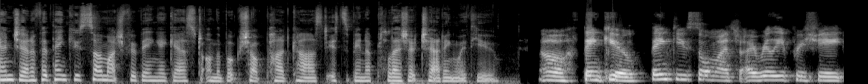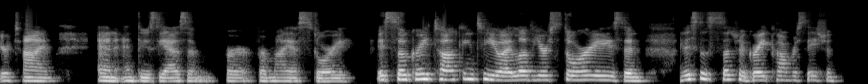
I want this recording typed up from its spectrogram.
And Jennifer, thank you so much for being a guest on the Bookshop podcast. It's been a pleasure chatting with you. Oh, thank you. Thank you so much. I really appreciate your time and enthusiasm for, for Maya's story. It's so great talking to you. I love your stories, and this is such a great conversation.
